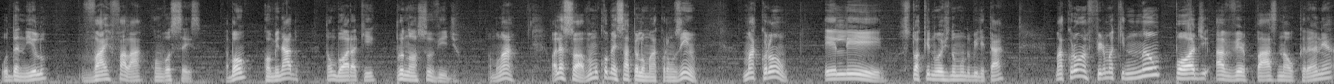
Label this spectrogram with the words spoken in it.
O Danilo vai falar com vocês, tá bom? Combinado? Então bora aqui pro nosso vídeo. Vamos lá? Olha só, vamos começar pelo Macronzinho. Macron, ele... Estou aqui no Hoje no Mundo Militar. Macron afirma que não pode haver paz na Ucrânia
